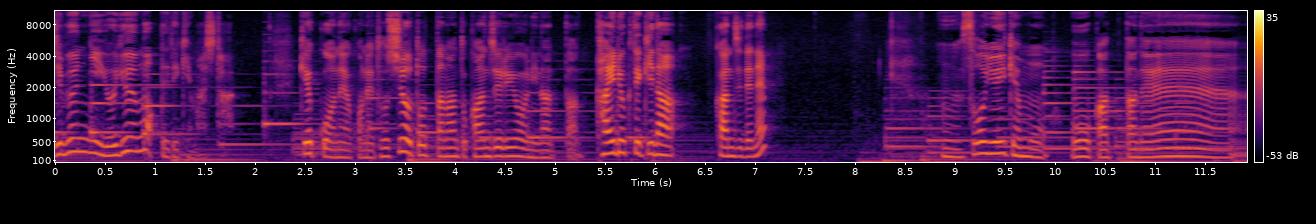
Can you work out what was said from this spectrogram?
自分に余裕も出てきました。結構ねこれ年を取ったなと感じるようになった。体力的な感じでね、うん、そういう意見も多かったね。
